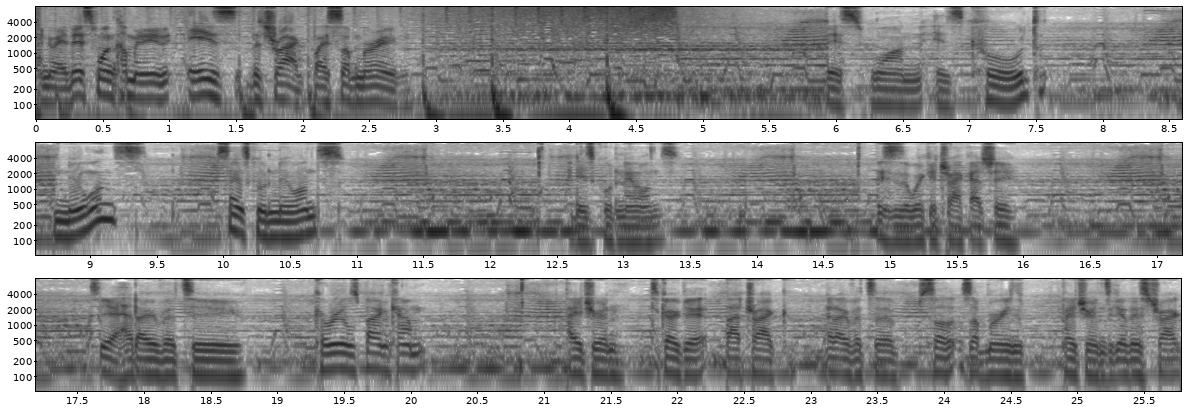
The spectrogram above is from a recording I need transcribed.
Anyway, this one coming in is the track by Submarine. This one is called Nuance? It's called Nuance. It is called Nuance. This is a wicked track actually. So yeah, head over to Kirill's Bandcamp, Patreon to go get that track. Head over to Su- Submarine's Patreon to get this track.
